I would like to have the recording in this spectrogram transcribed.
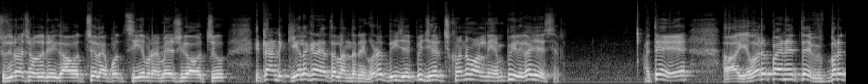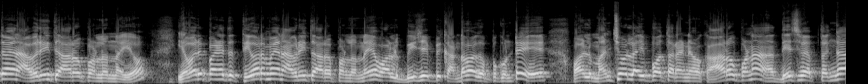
సుజనా చౌదరి కావచ్చు లేకపోతే సీఎం రమేష్ కావచ్చు ఇట్లాంటి కీలక నేతలందరినీ కూడా బీజేపీ చేర్చుకొని వాళ్ళని ఎంపీలుగా చేశారు. అయితే ఎవరిపైనైతే విపరీతమైన అవినీతి ఆరోపణలు ఉన్నాయో ఎవరిపైనైతే తీవ్రమైన అవినీతి ఆరోపణలు ఉన్నాయో వాళ్ళు బీజేపీకి అండవా కప్పుకుంటే వాళ్ళు మంచోళ్ళు అయిపోతారనే ఒక ఆరోపణ దేశవ్యాప్తంగా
